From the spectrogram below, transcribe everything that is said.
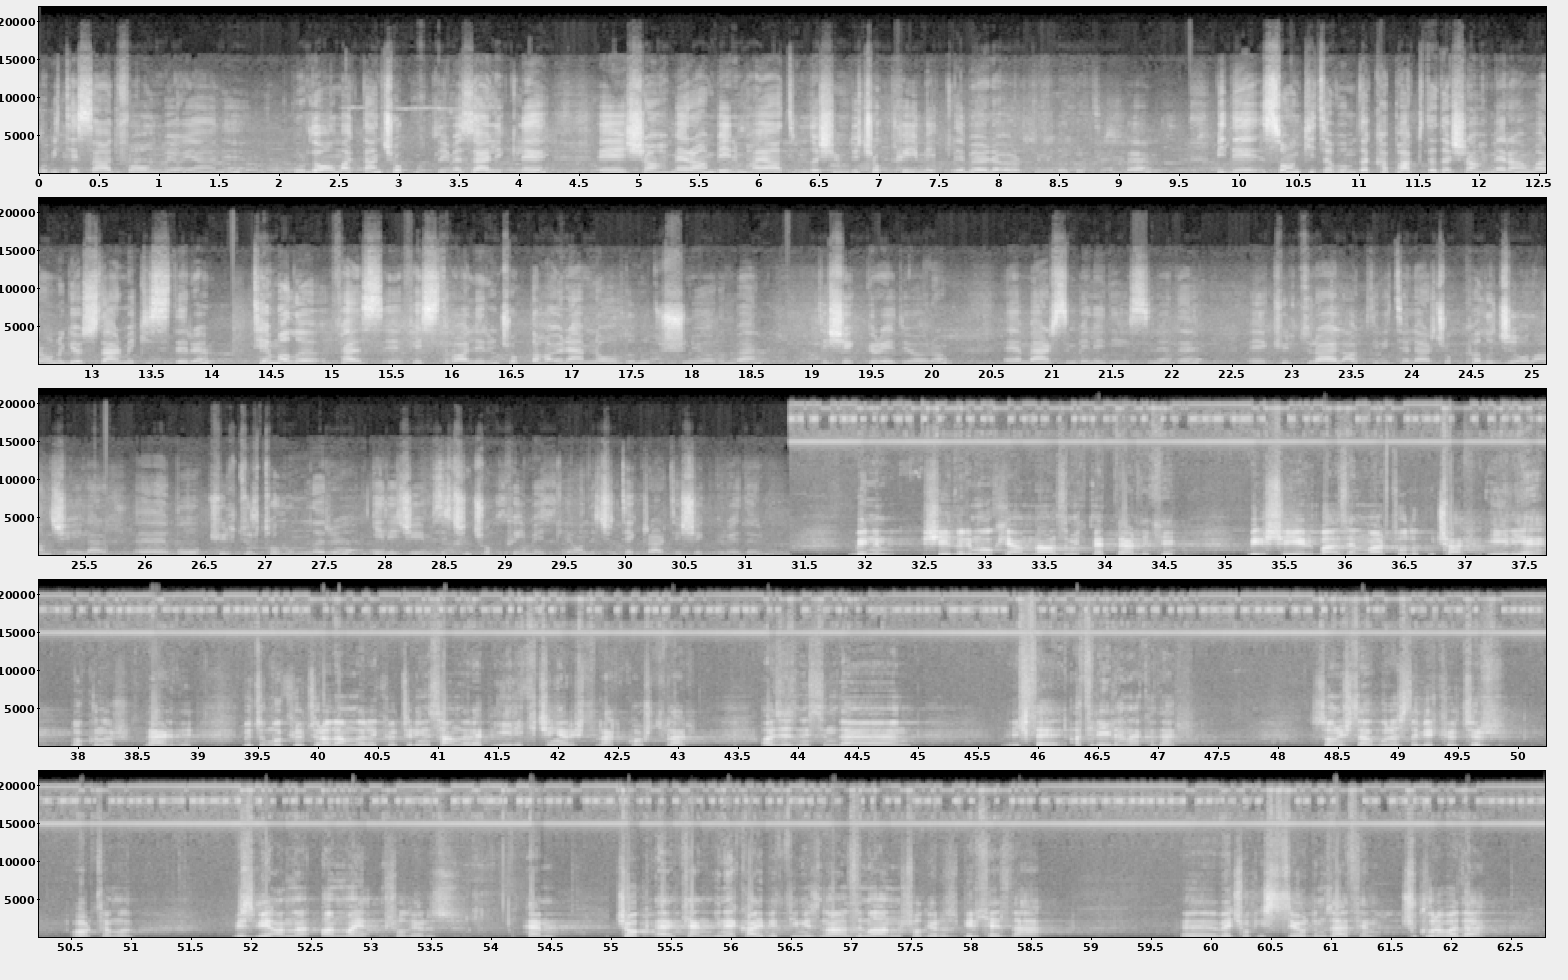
Bu bir tesadüf olmuyor yani. Burada olmaktan çok mutluyum. Özellikle e, Şahmeran benim hayatımda şimdi çok kıymetli. Böyle örtümü de getirdim. Bir de son kitabımda kapakta da Şahmeran var. Onu göstermek isterim. Temalı e, festivallerin çok daha önemli olduğunu düşünüyorum ben. Teşekkür ediyorum. E, Mersin Belediyesi'ne de. E, kültürel aktiviteler çok kalıcı olan şeyler. Bu kültür tohumları geleceğimiz için çok kıymetli. Onun için tekrar teşekkür ederim. Benim şiirlerimi okuyan Nazım Hikmet derdi ki, bir şiir bazen martı olup uçar, iyiliğe dokunur derdi. Bütün bu kültür adamları, kültür insanları hep iyilik için yarıştılar, koştular. Aziz Nesin'den işte Atilla İlhan'a kadar. Sonuçta burası da bir kültür ortamı. Biz bir anla, anma yapmış oluyoruz. Hem çok erken yine kaybettiğimiz Nazım'ı anmış oluyoruz bir kez daha. ve çok istiyordum zaten. Çukurova'da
